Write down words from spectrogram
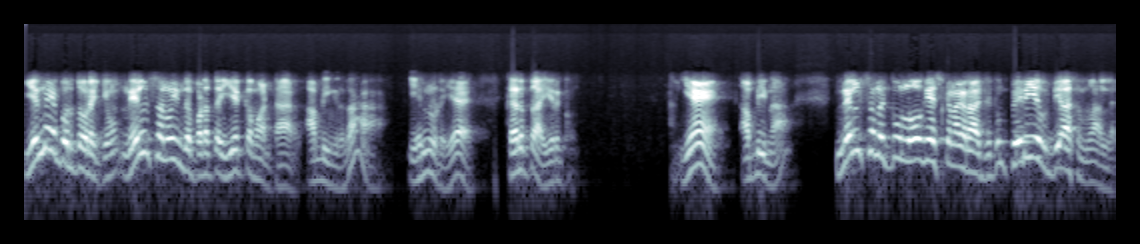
என்னை பொறுத்த வரைக்கும் நெல்சனும் இந்த படத்தை இயக்க மாட்டார் அப்படிங்கிறதா என்னுடைய கருத்தாக இருக்கும். ஏன் அப்படின்னா நெல்சனுக்கும் லோகேஷ் கனகராஜுக்கும் பெரிய வித்தியாசம்லாம் இல்லை.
